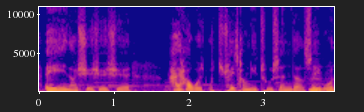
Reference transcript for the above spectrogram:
哎、嗯欸，那学学学，还好我我吹长笛出身的，所以我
